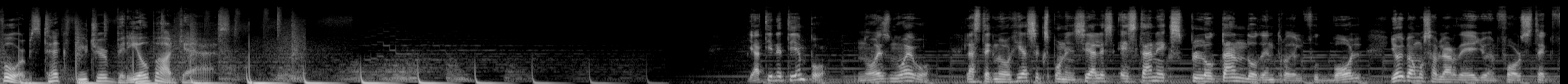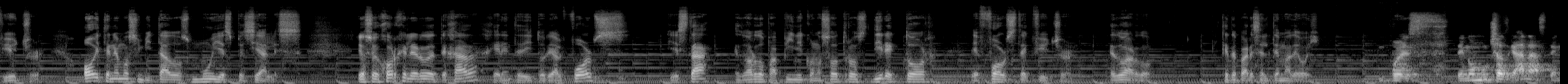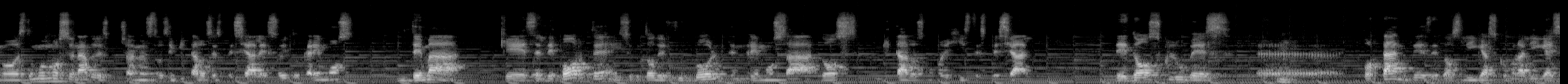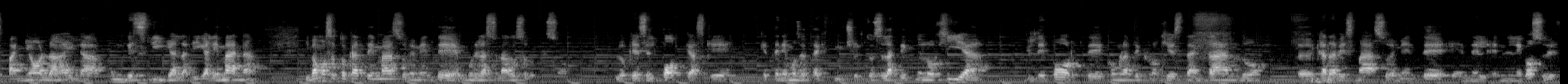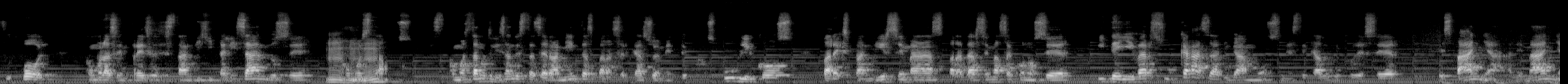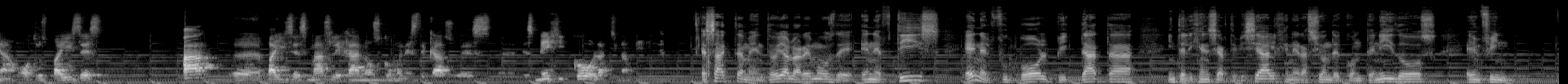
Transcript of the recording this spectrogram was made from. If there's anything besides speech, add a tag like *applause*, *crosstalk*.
Forbes Tech Future Video Podcast. Ya tiene tiempo, no es nuevo. Las tecnologías exponenciales están explotando dentro del fútbol y hoy vamos a hablar de ello en Forbes Tech Future. Hoy tenemos invitados muy especiales. Yo soy Jorge Lero de Tejada, gerente editorial Forbes, y está Eduardo Papini con nosotros, director de Forbes Tech Future. Eduardo, ¿qué te parece el tema de hoy? Pues tengo muchas ganas, tengo, estoy muy emocionado de escuchar a nuestros invitados especiales. Hoy tocaremos un tema que es el deporte y sobre todo el fútbol. Tendremos a dos invitados, como dijiste, especial, de dos clubes eh, importantes, de dos ligas como la Liga Española y la Bundesliga, la Liga Alemana. Y vamos a tocar temas obviamente muy relacionados a lo que son, lo que es el podcast que, que tenemos de Tech Future. Entonces la tecnología, el deporte, cómo la tecnología está entrando eh, cada vez más obviamente en el, en el negocio del fútbol cómo las empresas están digitalizándose, cómo, estamos, cómo están utilizando estas herramientas para acercarse obviamente con los públicos, para expandirse más, para darse más a conocer y de llevar su casa, digamos, en este caso que puede ser España, Alemania, otros países, a eh, países más lejanos como en este caso es, es México o Latinoamérica. Exactamente, hoy hablaremos de NFTs en el fútbol, Big Data, inteligencia artificial, generación de contenidos, en fin.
